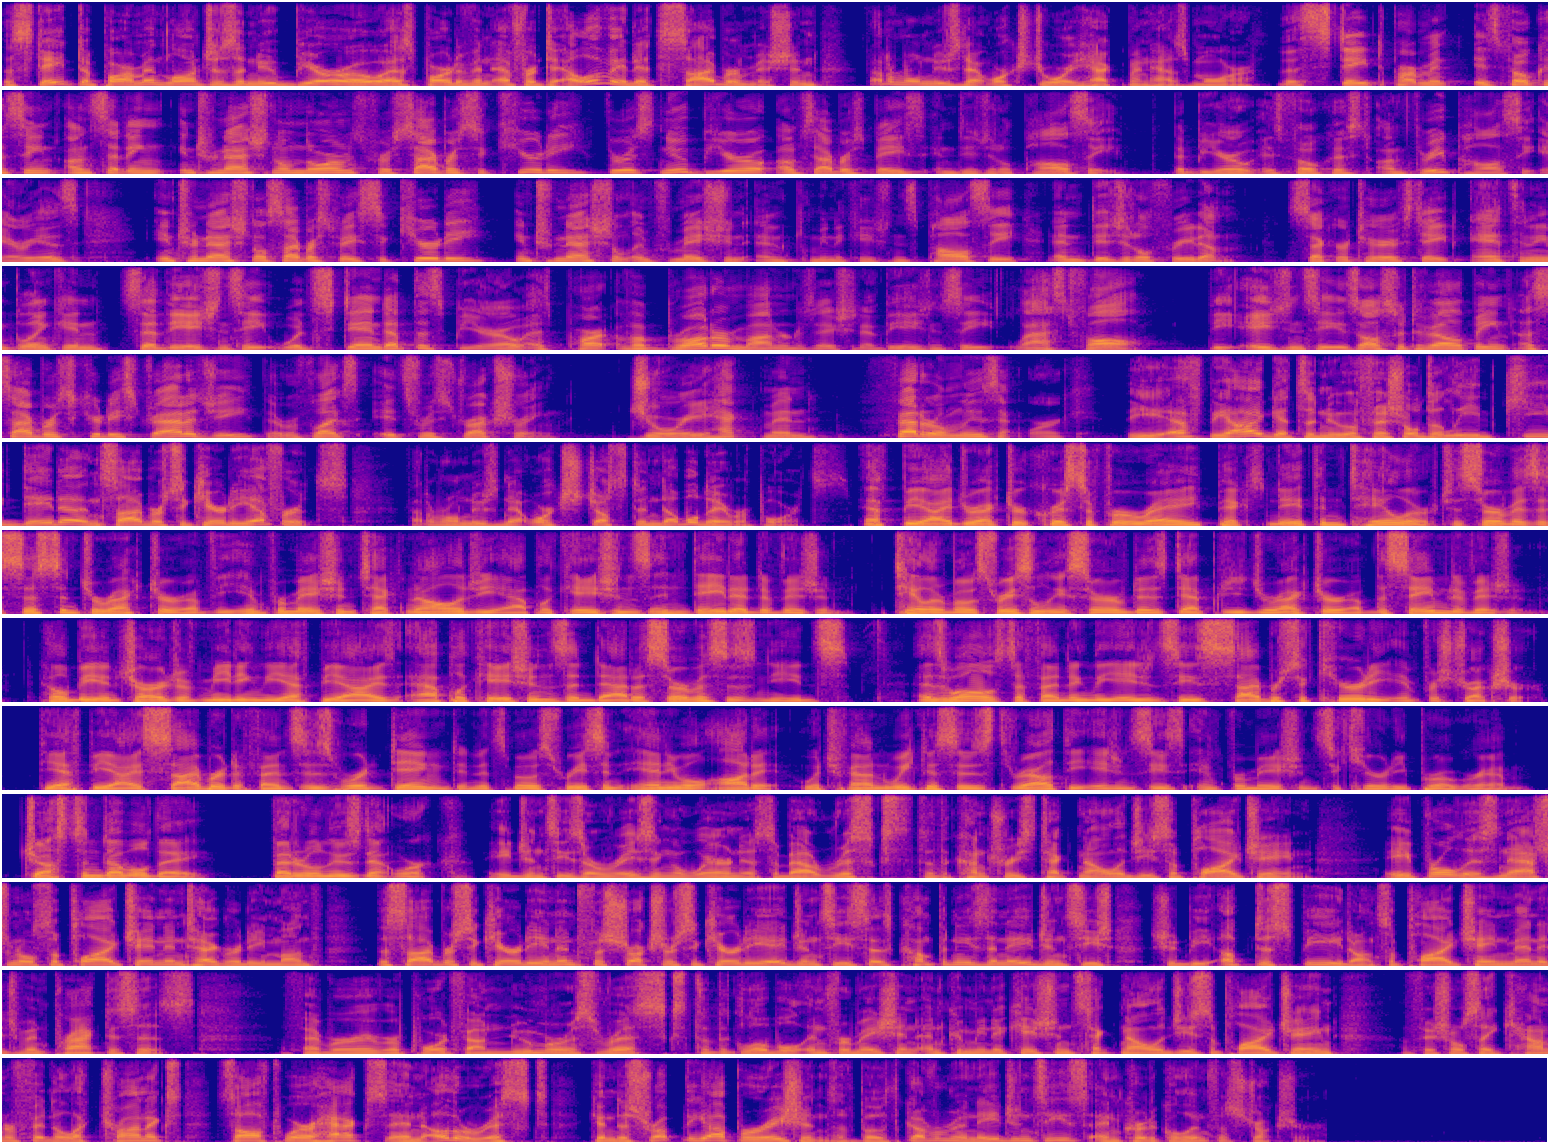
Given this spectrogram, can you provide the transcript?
The State Department launches a new bureau as part of an effort to elevate its cyber mission. Federal News Network's Jory Heckman has more. The State Department is focusing on setting international norms for cybersecurity through its new Bureau of Cyberspace and Digital Policy. The Bureau is focused on three policy areas international cyberspace security, international information and communications policy, and digital freedom. Secretary of State Antony Blinken said the agency would stand up this bureau as part of a broader modernization of the agency last fall. The agency is also developing a cybersecurity strategy that reflects its restructuring. Jory Heckman, Federal News Network. The FBI gets a new official to lead key data and cybersecurity efforts. Federal News Network's Justin Doubleday reports. FBI Director Christopher Wray picked Nathan Taylor to serve as Assistant Director of the Information Technology Applications and Data Division. Taylor most recently served as Deputy Director of the same division. He'll be in charge of meeting the FBI's applications and data services needs, as well as defending the agency's cybersecurity infrastructure. The FBI's cyber defenses were dinged in its most recent annual audit, which found weaknesses throughout the agency's information security program. Justin Doubleday, Federal News Network. Agencies are raising awareness about risks to the country's technology supply chain. April is National Supply Chain Integrity Month. The Cybersecurity and Infrastructure Security Agency says companies and agencies should be up to speed on supply chain management practices. A February report found numerous risks to the global information and communications technology supply chain. Officials say counterfeit electronics, software hacks, and other risks can disrupt the operations of both government agencies and critical infrastructure.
